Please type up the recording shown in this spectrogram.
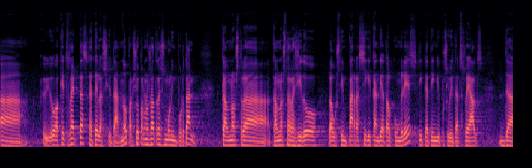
eh, o aquests reptes que té la ciutat. No? Per això per nosaltres és molt important que el nostre, que el nostre regidor, l'Agustín Parra, sigui candidat al Congrés i que tingui possibilitats reals de,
